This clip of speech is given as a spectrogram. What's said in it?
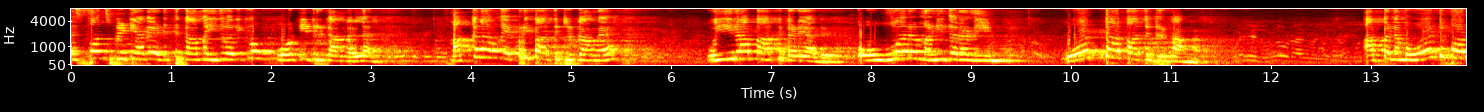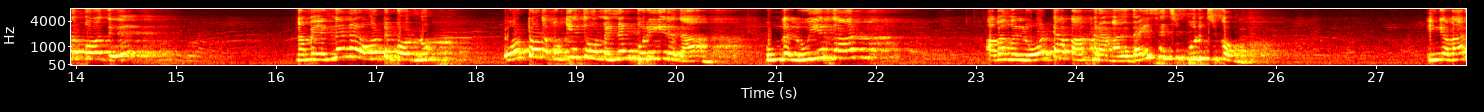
ரெஸ்பான்சிபிலிட்டியாக எடுத்துக்காம இது வரைக்கும் ஓட்டிட்டு இருக்காங்கல்ல மக்களை அவங்க எப்படி பார்த்துட்டு இருக்காங்க உயிரா பார்க்க கிடையாது. ஒவ்வொரு மனிதரனையும் ஓட்டா பார்த்துட்டு இருக்காங்க அப்ப நம்ம ஓட்டு போடும்போது நம்ம என்னென்ன ஓட்டு போடணும்? ஓட்டோட முக்கியத்துவம் என்னன்னு புரிகிறதா? உங்கள் உயிர்தான் அவங்க ஓட்டா பாக்குறாங்க அதை தயவு செஞ்சு புரிஞ்சுக்கோங்க. இங்க வர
